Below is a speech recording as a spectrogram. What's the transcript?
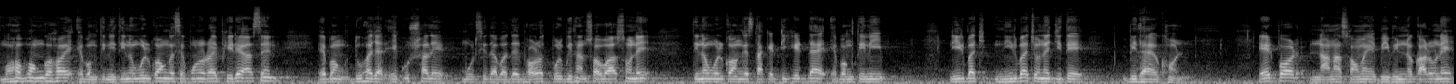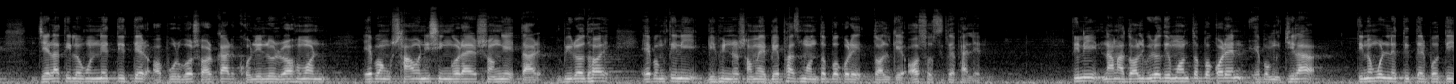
মহাভঙ্গ হয় এবং তিনি তৃণমূল কংগ্রেসে পুনরায় ফিরে আসেন এবং দু হাজার একুশ সালে মুর্শিদাবাদের ভরতপুর বিধানসভা আসনে তৃণমূল কংগ্রেস তাকে টিকিট দেয় এবং তিনি নির্বাচ- নির্বাচনে জিতে বিধায়ক হন। এরপর নানা সময়ে বিভিন্ন কারণে জেলা তৃণমূল নেতৃত্বের অপূর্ব সরকার খলিলুর রহমান এবং শাওনি সিংহ রায়ের সঙ্গে তার বিরোধ হয় এবং তিনি বিভিন্ন সময়ে বেফাস মন্তব্য করে দলকে অস্বস্তিতে ফেলেন। তিনি নানা দলবিরোধী মন্তব্য করেন এবং জেলা তৃণমূল নেতৃত্বের প্রতি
